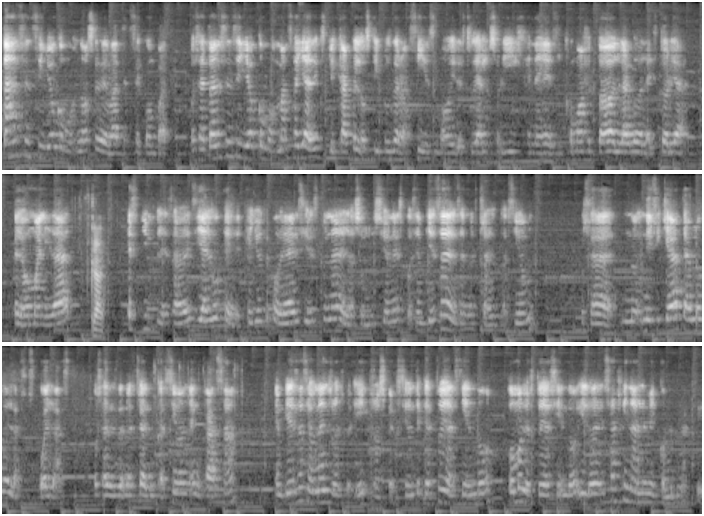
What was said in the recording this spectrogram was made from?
tan sencillo como no se debate, se combate. O sea, tan sencillo como más allá de explicarte los tipos de racismo y de estudiar los orígenes y cómo ha afectado a lo largo de la historia de la humanidad. Claro es simple, ¿sabes? Y algo que, que, yo te podría decir es que una de las soluciones pues empieza desde nuestra educación, o sea, ni siquiera te hablo de las escuelas, o sea, desde nuestra educación en casa, empieza a hacer una introspección de qué estoy haciendo, cómo lo estoy haciendo, y lo decía al final de mi columna, que,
